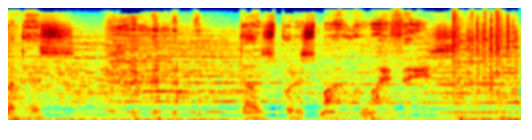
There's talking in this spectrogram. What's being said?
But this does put a smile on my face.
